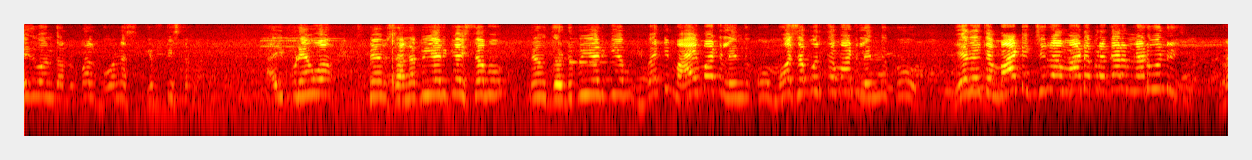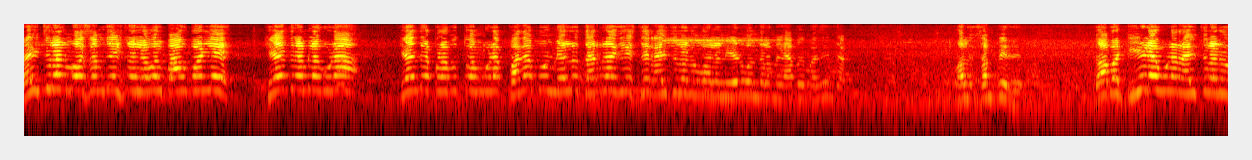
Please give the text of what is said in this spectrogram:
ఐదు వందల రూపాయలు బోనస్ గిఫ్ట్ ఇస్తాము. ఇప్పుడేమో మేము సన్న బియ్యానికే ఇస్తాము మేము దొడ్డు బియ్యానికి ఇవన్నీ మాయ మాటలు ఎందుకు? మోసపూరిత మాటలు ఎందుకు? ఏదైతే మాట ఇచ్చిరో ఆ మాట ప్రకారం నడువుండ్రి. రైతులను మోసం చేసిన లెవెల్ బాగుపడలే. కేంద్రంలో కూడా కేంద్ర ప్రభుత్వం కూడా పదమూడు నెలలు ధర్నా చేస్తే రైతులను వాళ్ళని ఏడు వందల యాభై మందిని తప్పింది వాళ్ళు చంపారు కాబట్టి ఈడే కూడా రైతులను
